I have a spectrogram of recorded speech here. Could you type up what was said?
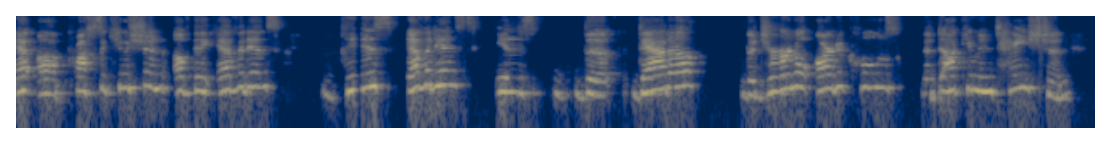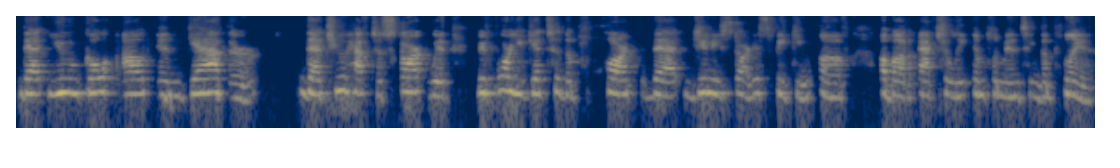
uh, prosecution of the evidence, this evidence is the data, the journal articles, the documentation that you go out and gather that you have to start with before you get to the part that Jenny started speaking of about actually implementing the plan.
